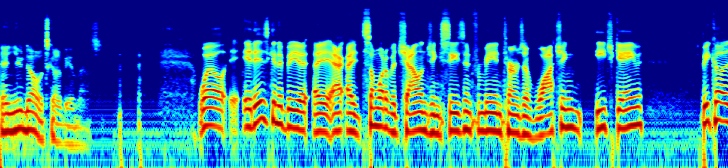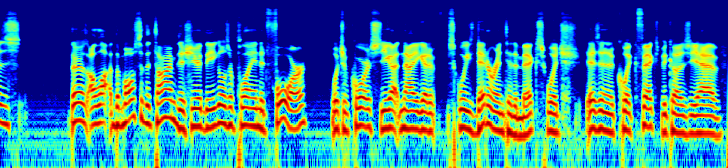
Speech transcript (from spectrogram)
and you know it's going to be a mess. Well, it is going to be a, a, a somewhat of a challenging season for me in terms of watching each game because there's a lot. The most of the time this year, the Eagles are playing at four, which of course you got now. You got to squeeze dinner into the mix, which isn't a quick fix because you have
